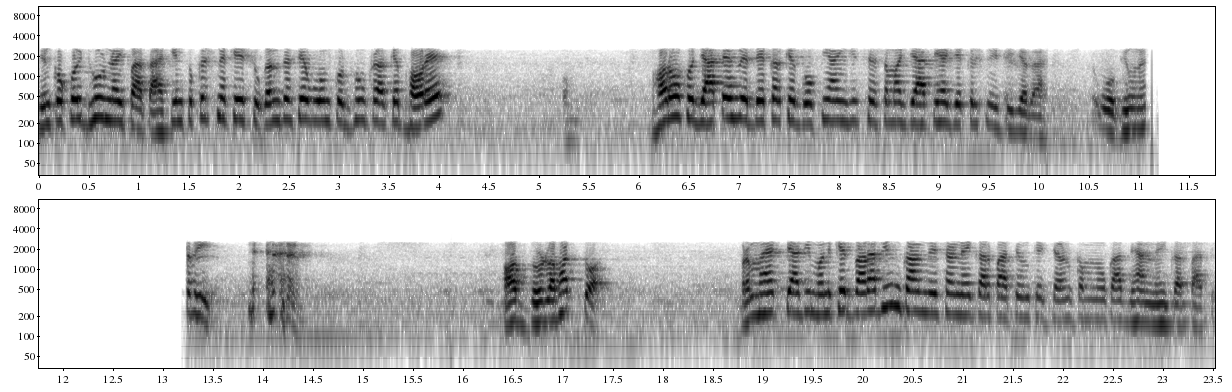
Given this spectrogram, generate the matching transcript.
जिनको कोई ढूंढ नहीं पाता है, किंतु कृष्ण के सुगंध से वो उनको ढूंढ करके भौरे, भौरों को जाते हुए देख करके गोपियाँ इंगित से समझ जाती है ये कृष्ण इसी जगह है। तो वो भी उन्हें और दुर्लभत्व ब्रह्म इत्यादि मन के द्वारा भी उनका अन्वेषण नहीं कर पाते, उनके चरण कमलों का ध्यान नहीं कर पाते।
